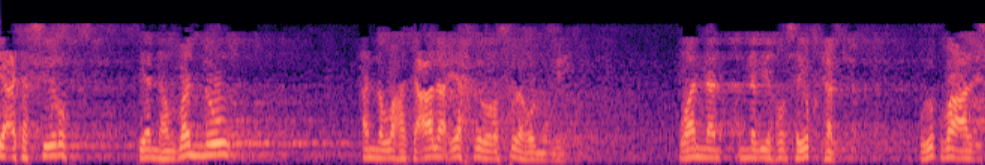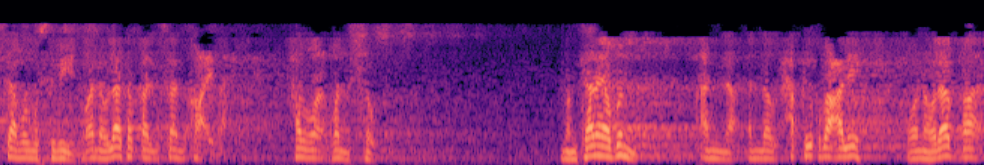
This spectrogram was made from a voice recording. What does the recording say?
جاء تفسيره بأنهم ظنوا أن الله تعالى يخبر رسوله والمؤمنين وأن النبي صلى الله عليه وسلم سيقتل ويقضى على الإسلام والمسلمين وأنه لا تبقى الإسلام قائمة. هذا ظن السوء. من كان يظن أن أن الحق يقضى عليه وأنه لا يبقى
